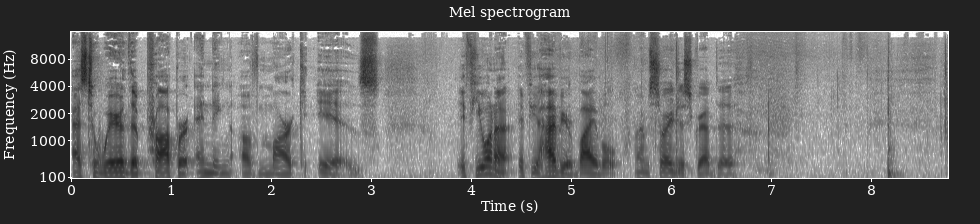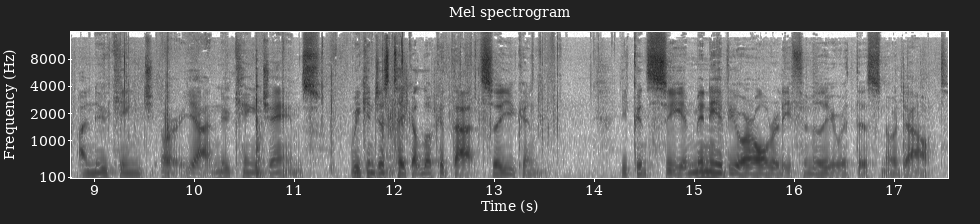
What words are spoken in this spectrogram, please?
as to where the proper ending of Mark is. If you want to, if you have your Bible, I'm sorry, I just grabbed a, a New King, or yeah, New King James. We can just take a look at that so you can, you can see. And many of you are already familiar with this, no doubt.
